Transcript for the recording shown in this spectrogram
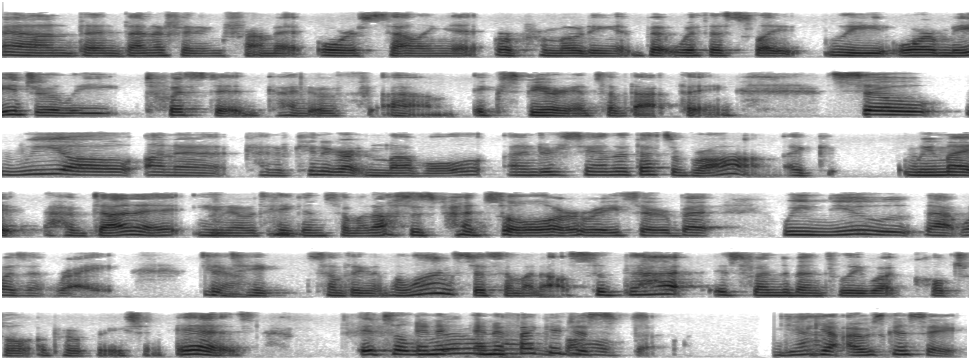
and then benefiting from it or selling it or promoting it, but with a slightly or majorly twisted kind of um, experience of that thing. So we all, on a kind of kindergarten level, understand that that's wrong. Like we might have done it, you know, mm-hmm. taken someone else's pencil or eraser, but we knew that wasn't right to yeah. take something that belongs to someone else. So that is fundamentally what cultural appropriation is. It's a and, little and if I could just though. Yeah. yeah, I was going to say,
